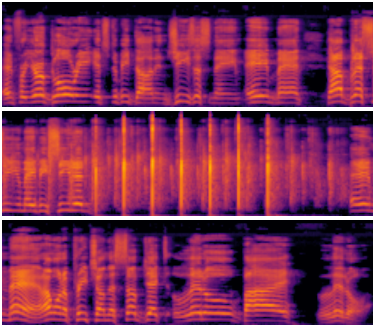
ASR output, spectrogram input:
And for your glory, it's to be done. In Jesus' name, amen. God bless you. You may be seated. Amen. I want to preach on the subject little by little.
